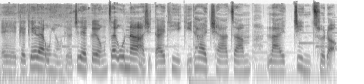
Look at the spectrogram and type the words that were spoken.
诶，加加来运用到这个高雄载运啊，还是代替其他的车站来进出咯。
